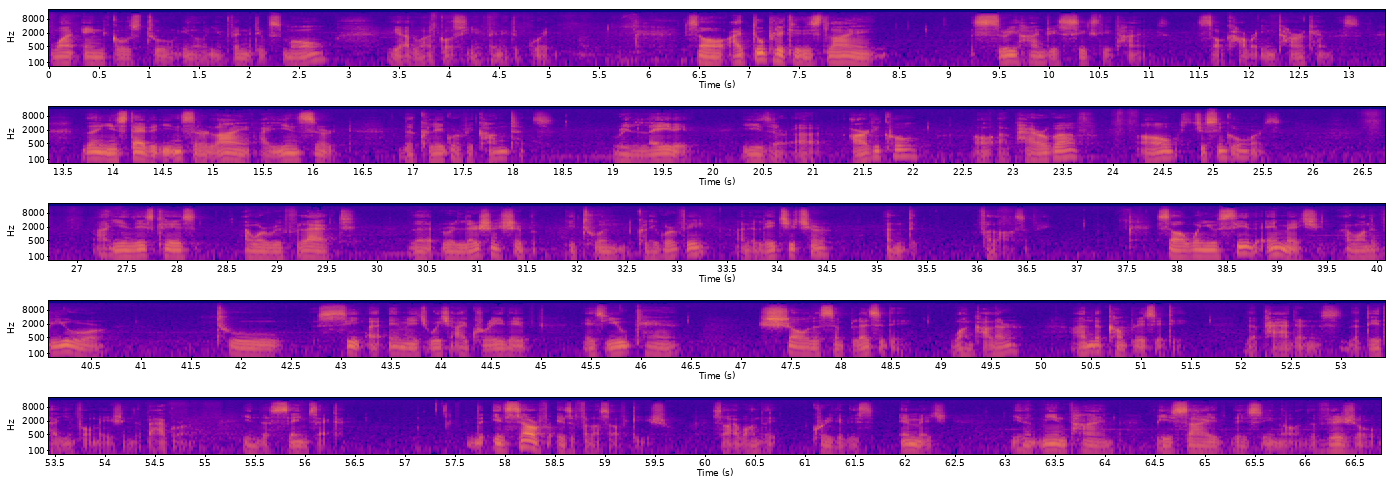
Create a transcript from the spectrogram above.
One end goes to you know infinitive small, the other one goes to infinitive great. So I duplicate this line 360 times, so cover entire canvas. Then instead insert line, I insert the calligraphy contents related, either an article or a paragraph or just single words. And in this case, I will reflect the relationship between calligraphy and literature and philosophy. So when you see the image, I want the viewer to see an image which I created is you can show the simplicity, one color, and the complexity, the patterns, the data information, the background in the same second. The itself is a philosophical issue. So I want to create this image. In the meantime, beside this, you know, the visual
